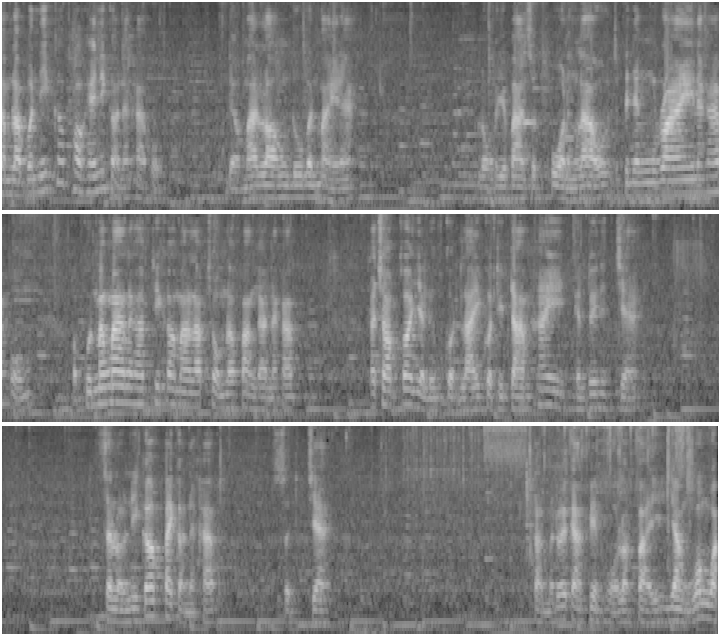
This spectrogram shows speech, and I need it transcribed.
สำหรับวันนี้ก็พอแค่นี้ก่อนนะครับผมเดี๋ยวมาลองดูกันใหม่นะโรงพยาบาลสุดป่วนของเราจะเป็นอย่างไรนะครับผมขอบคุณมากๆนะครับ ที่เข้ามารับชมรับฟังกันนะครับ ถ้าชอบก็อย่าลืมกดไลค์กดติดตามให้กันด้วยนะจ๊ะสำหรับนนี้ก็ไปก่อนนะครับ สวัสดีจ้ะตัดมาด้วยการเปลี่ยนหัวหลอดไฟอย่างว่องไว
